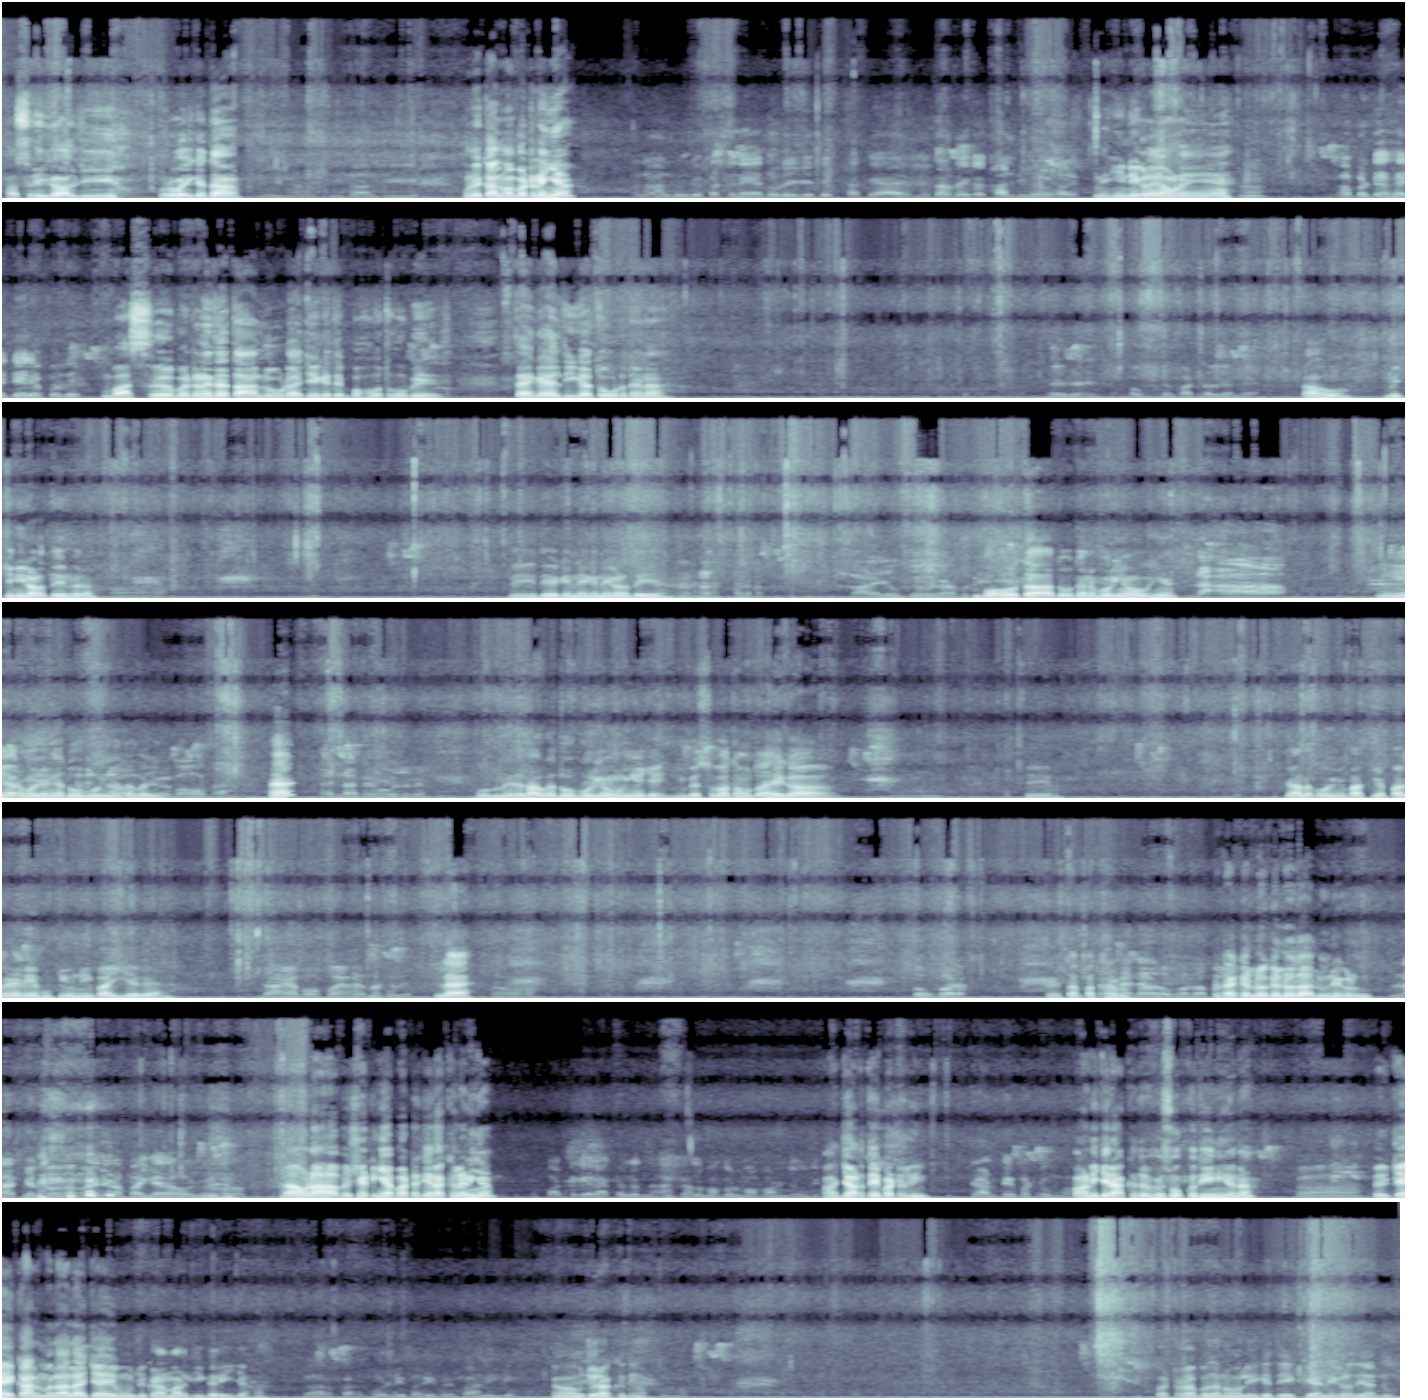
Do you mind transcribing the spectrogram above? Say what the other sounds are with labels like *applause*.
ਸਤਿ ਸ੍ਰੀ ਅਕਾਲ ਜੀ। ਹੋਰ ਬਾਈ ਕਿਦਾਂ? ਹੁਣੇ ਕਲਮਾ ਪਟਣੀ ਆ ਆਲੂ ਜੇ ਪੱਟਨੇ ਆ ਥੋੜੇ ਜਿਹੇ ਦੇਖਾਂ ਕਿ ਆਏ ਨਿਕਲ ਜਾਏਗਾ ਖਾਲੀ ਹੋਣ। ਸਾਰੇ ਨਹੀਂ ਨਿਕਲਿਆ ਹੁਣੇ ਆ ਵੱਡਾ ਸੱਜੇ ਦੇ ਉੱਪਰ ਦੇ ਬਸ ਵੱਢਣੇ ਤੇ ਤਾਂ ਲੋੜ ਆ ਜੇ ਕਿਤੇ ਬਹੁਤ ਹੋਵੇ ਤੈਂ ਗੈਲ ਦੀ ਗੱਲ ਤੋੜ ਦੇਣਾ। ਫਿਰ ਜਿਹੜੇ ਸੌਖੇ ਪੱਟ ਹੋ ਜਾਂਦੇ ਆ ਆਹੋ ਵਿੱਚ ਨਹੀਂ ਰਲਦੇ ਫਿਰ। ਦੇਖਦੇ ਆ ਕਿੰਨੇ ਕਿੰਨੇ ਨਿਕਲਦੇ ਆ। ਕਾਲੇ ਜੋਗੇ ਹੋ ਜਾਣਾ ਬਥੇਰੇ। ਬਹੁਤ ਆ ਦੋ ਤਿੰਨ ਬੋਰੀਆਂ ਹੋ ਗਈਆਂ। ਲਾ ਨਹੀਂ ਯਾਰ ਹੋ ਜਾਣੀਆਂ ਦੋ ਬੋਰੀਆਂ ਤਾਂ ਬਾਈ। ਬਹੁਤ ਆ। ਹੈ? ਇੰਨਾ ਕਿ ਹੋ ਜਵੇ ਮੇਰੇ ਹਿਸਾਬ ਨਾਲ ਦੋ ਬੋਰੀਆਂ ਹੋਣੀਆਂ ਚਾਹੀਦੀਆਂ। ਵਿਸਵਾ ਤਾਂ ਉਹ ਤਾਂ ਹੈਗਾ। ਫੇਰ। ਚੱਲ ਕੋਈ ਨਹੀਂ ਬਾਕੀ ਆਪਾਂ ਕਿਹੜੇ ਰੇ ਬੂਟੀ ਉਨੀ ਪਾਈ ਹੈਗਾ। ਦਾਇਆ ਬਹੁਤ ਪਾਇਆ ਹੋਇਆ ਮੈਂ ਥੱਲੇ। ਲੈ। ਹਾਂ। ਤੋਫਰ ਫੇਰ ਤਾਂ ਪੱਥਰ ਪਹਿਲਾਂ ਰੋਫਰ ਦਾ ਇਹ ਤਾਂ ਕਿਲੋ ਕਿਲੋ ਦਾ ਆਲੂ ਨਿਕਲੂ। ਲੱਗ ਕਿਲੋ ਦਾ ਮੈਂ ਕਿਹਾ ਪਾਈਆ ਦਾ ਹੋ ਜਵੇ ਨਾ ਹੁਣ ਆਹ ਫੇ ਛਟੀਆਂ ਪੱਟ ਕੇ ਰੱਖ ਲੈਣੀਆਂ। ਪੱਟ ਕੇ ਰੱਖ ਲੈਣਾ ਕਲਮਾ ਕੁਲਮਾ ਬਣ ਜਾਊਗੀ ਹਾਂ ਜੜ ਤੇ ਪੱਟ ਲਈ। ਜੜ ਤੇ ਪੱਟੂਗਾ। ਪਾਣੀ 'ਚ ਰੱਖ ਦੇ ਫਿਰ ਸੁੱਕਦੀ ਨਹੀਂ ਹੈ ਨਾ ਹਾਂ। ਫਿਰ ਚਾਹੇ ਕਲਮ ਲਾ ਲੈ ਚਾਹੇ ਊਂ ਜਿਕਣਾ ਮਰਜ਼ੀ ਕਰੀ ਜਾ। ਘਰ ਪਰ ਕੋਲੀ ਭਰੀ ਪਈ ਪਾਣੀ ਦੀ। ਹਾਂ ਉਹ 'ਚ ਰੱਖ ਦੀ। ਪੱਟ ਰੱਬ ਦਾ ਨਾਮ ਲੈ ਕੇ ਦੇਖ ਕੇ ਆ ਨਿਕਲਦੇ ਆਲੂ।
